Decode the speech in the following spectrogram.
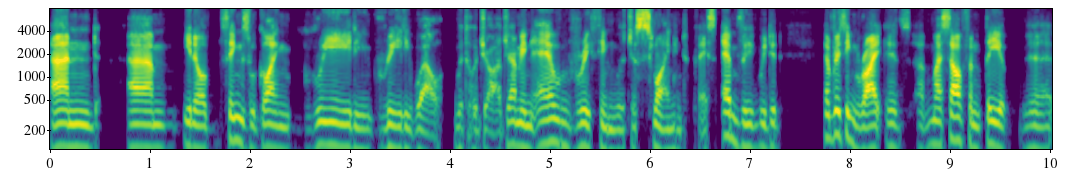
And, um, you know, things were going really, really well with Hujaj. I mean, everything was just sliding into place. Every, we did everything right. It's uh, myself and Theo. Uh,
